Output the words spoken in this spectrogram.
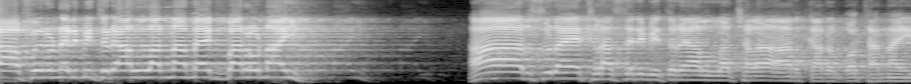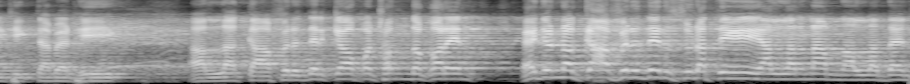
কাফিরুনের ভিতরে আল্লাহর নাম একবারও নাই। আর সুরা এখলাসের ভিতরে আল্লাহ ছাড়া আর কারও কথা নাই, ঠিক না ঠিক? আল্লাহ কাফেরদেরকে অপছন্দ করেন। এই জন্য কাফেরদের সুরাতে আল্লাহর নাম আল্লাহ দেন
